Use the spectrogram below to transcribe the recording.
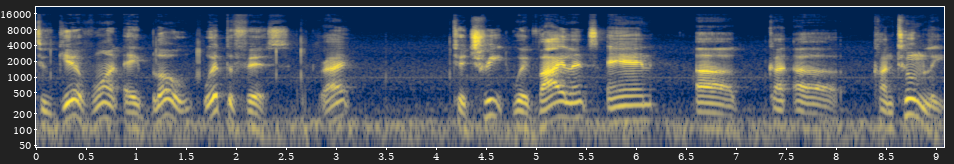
To give one a blow with the fist. Right? To treat with violence and uh, uh, contumely.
